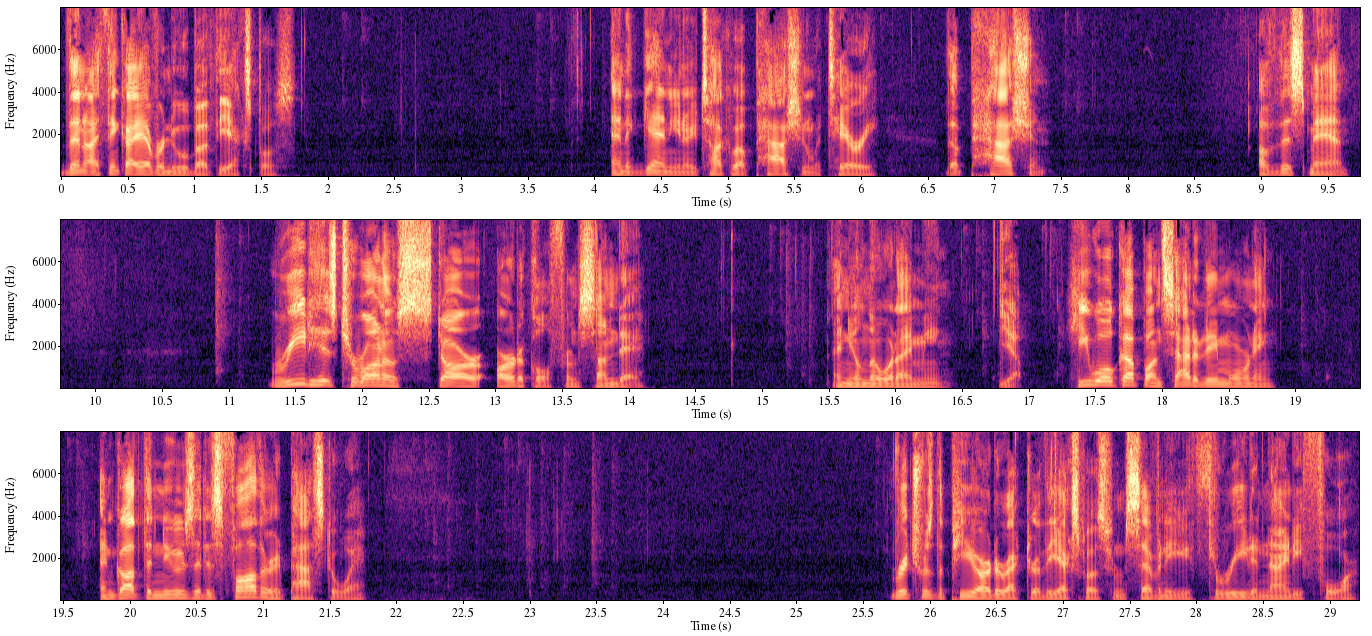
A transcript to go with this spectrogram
than I think I ever knew about the Expos. And again, you know, you talk about passion with Terry, the passion of this man. Read his Toronto Star article from Sunday, and you'll know what I mean. He woke up on Saturday morning and got the news that his father had passed away. Rich was the PR director of the Expos from 73 to 94.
